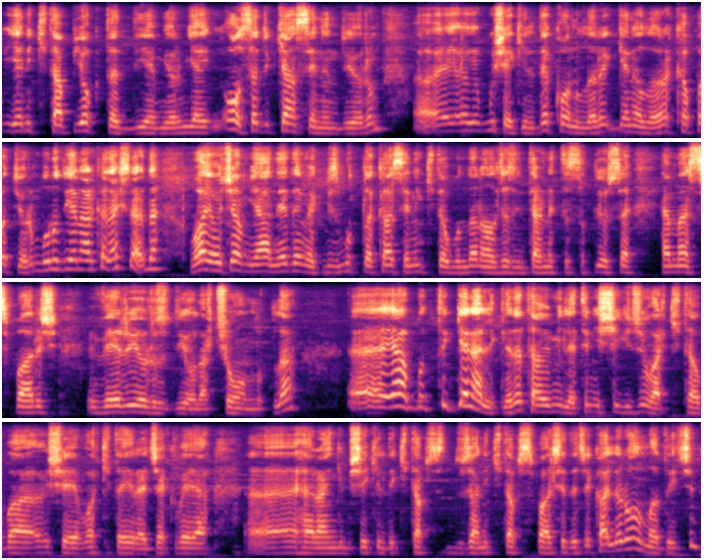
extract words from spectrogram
yeni kitap yok da diyemiyorum. Ya, olsa dükkan senin diyorum. E, bu şekilde konuları genel olarak kapatıyorum. Bunu diyen arkadaşlar da vay hocam ya ne demek biz mutlaka senin kitabından alacağız. internette satılıyorsa hemen sipariş veriyoruz diyorlar çoğunlukla. E, ya bu genellikle de tabii milletin işi gücü var. Kitaba şeye vakit ayıracak veya e, herhangi bir şekilde kitap düzenli kitap sipariş edecek halleri olmadığı için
